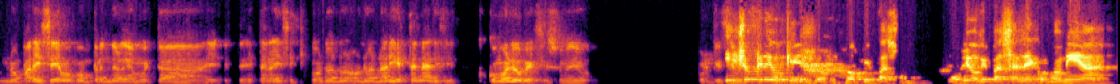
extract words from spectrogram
no parece, digamos, comprender, digamos, esta, este, este análisis, no, no, no, haría este análisis. ¿Cómo lo ves eso, Y yo creo que lo único que pasa, lo único que pasa en la economía,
